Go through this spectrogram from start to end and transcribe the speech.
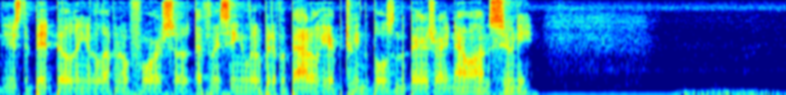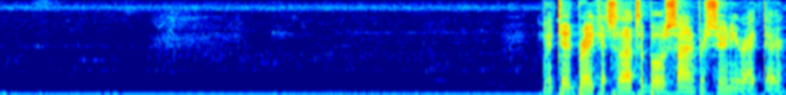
Here's the bid building at 1104, so definitely seeing a little bit of a battle here between the Bulls and the Bears right now on Suni. It did break it, so that's a bullish sign for SUNY right there.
